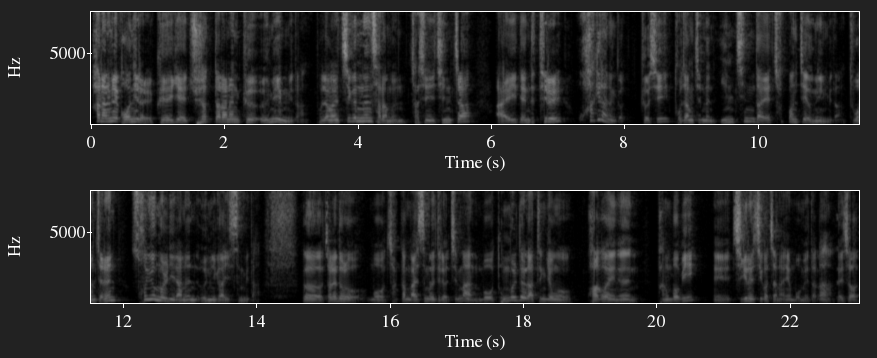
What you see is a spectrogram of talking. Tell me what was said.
하나님의 권위를 그에게 주셨다라는 그 의미입니다. 도장을 찍는 사람은 자신이 진짜 아이덴티티를 확인하는 것. 그것이 도장 찍는 인친다의 첫 번째 의미입니다. 두 번째는 소유물이라는 의미가 있습니다. 그 전에도 뭐 잠깐 말씀을 드렸지만 뭐 동물들 같은 경우 과거에는 방법이 예, 직인을 찍었잖아요 몸에다가 그래서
